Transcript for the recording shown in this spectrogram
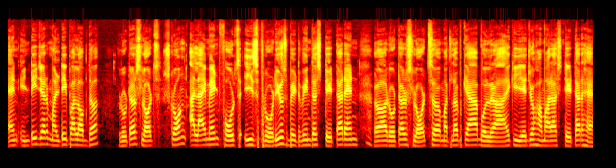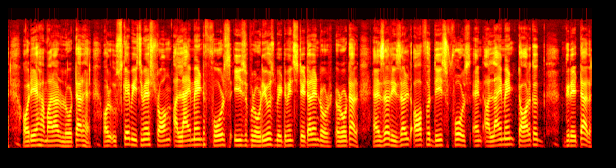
an integer multiple of the rotor slots strong alignment produced between the stator and uh, rotor slots. Uh, मतलब क्या बोल रहा है कि ये जो हमारा स्टेटर है और ये हमारा रोटर है और उसके बीच में strong alignment force is produce between stator and rotor as a result of this force and alignment torque greater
